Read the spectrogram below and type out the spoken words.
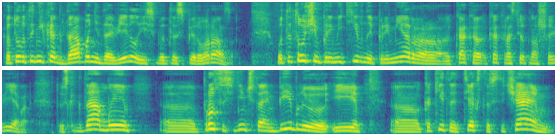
которую ты никогда бы не доверил, если бы ты с первого раза. Вот это очень примитивный пример, как, как растет наша вера. То есть, когда мы э, просто сидим, читаем Библию и э, какие-то тексты встречаем,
